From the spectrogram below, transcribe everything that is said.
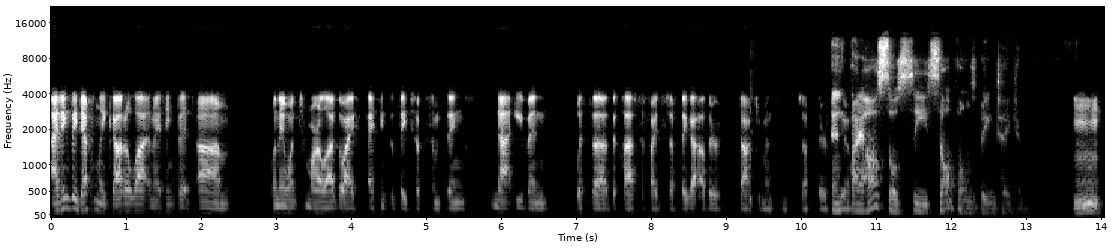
I think they definitely got a lot, and I think that um, when they went to Mar-a-Lago, I I think that they took some things not even with uh, the classified stuff. They got other documents and stuff there too. And I also see cell phones being taken. Mm,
